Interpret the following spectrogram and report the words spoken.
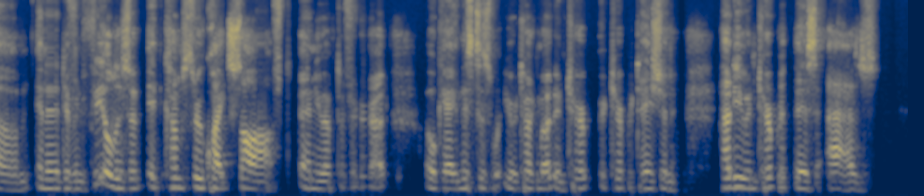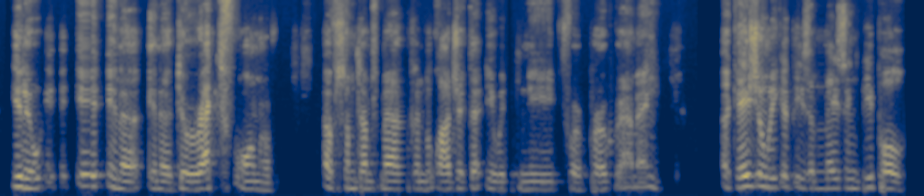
um, in a different field is it, it comes through quite soft, and you have to figure out, okay, and this is what you were talking about inter interpretation. How do you interpret this as, you know, in a in a direct form of of sometimes math and logic that you would need for programming? Occasionally, we get these amazing people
